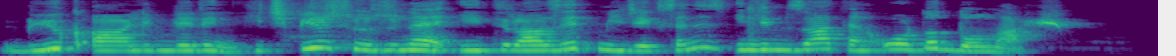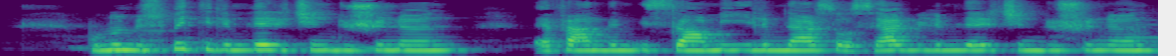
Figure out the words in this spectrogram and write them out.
büyük alimlerin hiçbir sözüne itiraz etmeyecekseniz ilim zaten orada donar. Bunu müsbet ilimler için düşünün, efendim İslami ilimler, sosyal bilimler için düşünün.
